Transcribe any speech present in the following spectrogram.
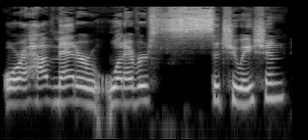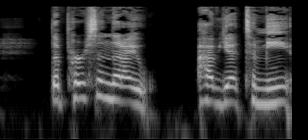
or I have met or whatever situation, the person that I have yet to meet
